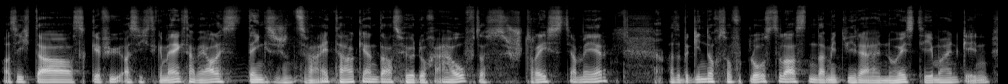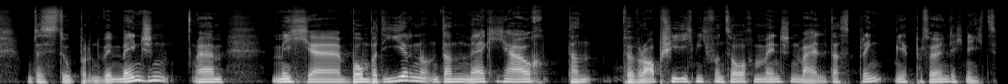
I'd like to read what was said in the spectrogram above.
als ich das Gefühl, als ich gemerkt habe, ja, Alex, denkst du schon zwei Tage an das, hör doch auf, das stresst ja mehr. Also beginn doch sofort loszulassen, damit wir ein neues Thema eingehen. Und das ist super. Und wenn Menschen ähm, mich äh, bombardieren und dann merke ich auch, dann verabschiede ich mich von solchen Menschen, weil das bringt mir persönlich nichts.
